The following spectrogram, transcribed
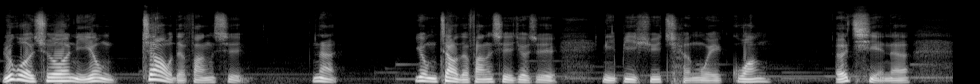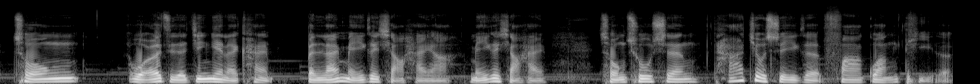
如果说你用照的方式，那用照的方式就是你必须成为光，而且呢，从我儿子的经验来看，本来每一个小孩啊，每一个小孩从出生，他就是一个发光体了，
